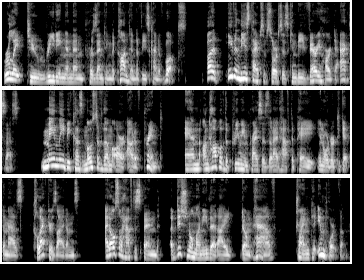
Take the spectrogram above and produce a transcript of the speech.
relate to reading and then presenting the content of these kind of books. But even these types of sources can be very hard to access, mainly because most of them are out of print, and on top of the premium prices that I'd have to pay in order to get them as collector's items, I'd also have to spend additional money that I don't have trying to import them.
